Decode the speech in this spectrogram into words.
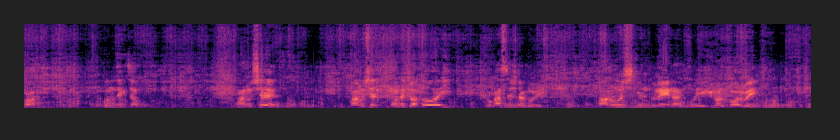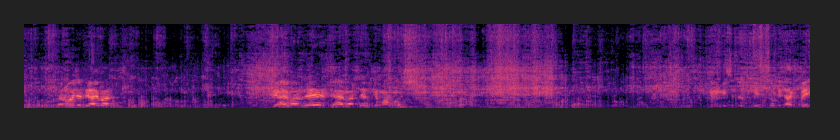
কর, কোন দিক যাব? মানুষের মানুষের মনে যতই ঢোকার চেষ্টা করি, মানুষ কিন্তু নেই না, ওই ইগনোর করবেই। কারণ ওই যে ড্রাইভার ড্রাইভার রে ড্রাইভারদেরকে মানুষ ছবি থাকবেই।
